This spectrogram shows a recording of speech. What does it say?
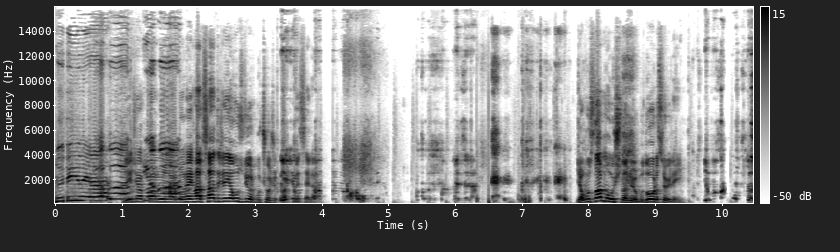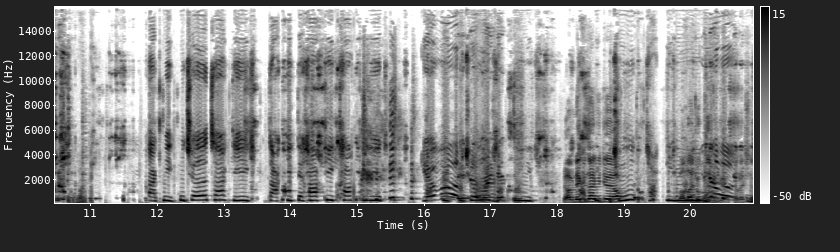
Duyuyor ya. Niye cevap vermiyorlar bu? Hey, ha, sadece Yavuz diyor bu çocuk bak mesela. Yavuz'dan mı hoşlanıyor bu? Doğru söyleyin. Taktik bıçağı taktik. Taktikte taktik taktik. Yavuz. Geç. Taktik. Ya ne güzel video ya. Vallahi çok güzel video arkadaşlar.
